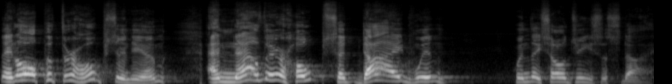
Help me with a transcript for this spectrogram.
They'd all put their hopes in him, and now their hopes had died when, when they saw Jesus die.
